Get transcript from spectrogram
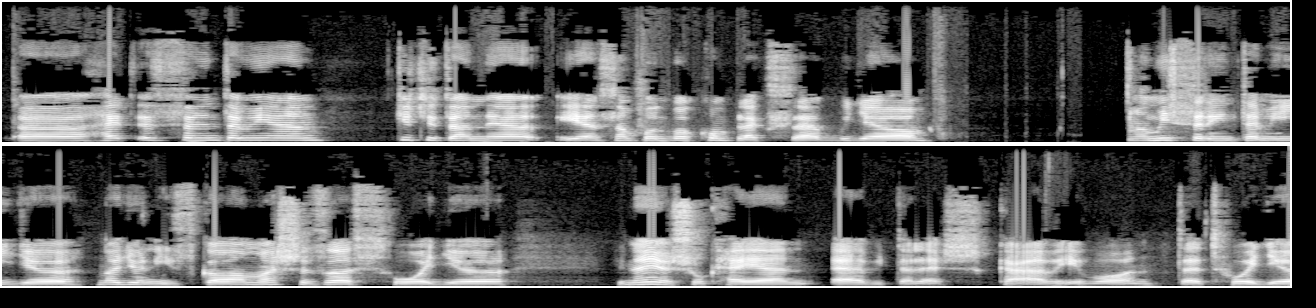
Uh, hát ez szerintem ilyen kicsit ennél ilyen szempontból komplexebb. Ugye a, ami szerintem így nagyon izgalmas, az az, hogy nagyon sok helyen elviteles kávé van, tehát hogy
